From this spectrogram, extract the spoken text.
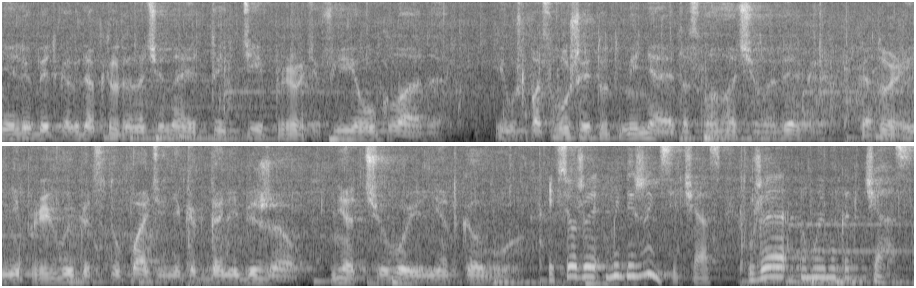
не любит, когда кто-то начинает идти против ее уклада. И уж послушай тут меня, это слова человека, который не привык отступать и никогда не бежал. Ни от чего и ни от кого. И все же мы бежим сейчас, уже, по-моему, как час.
